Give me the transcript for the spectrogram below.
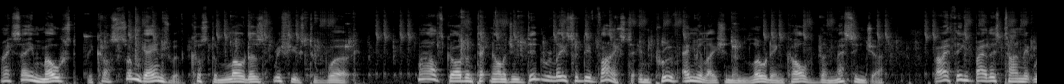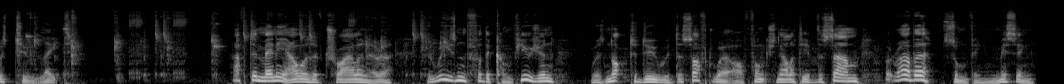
I say most because some games with custom loaders refuse to work. Miles Gordon Technology did release a device to improve emulation and loading called the Messenger, but I think by this time it was too late. After many hours of trial and error, the reason for the confusion was not to do with the software or functionality of the SAM, but rather something missing.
